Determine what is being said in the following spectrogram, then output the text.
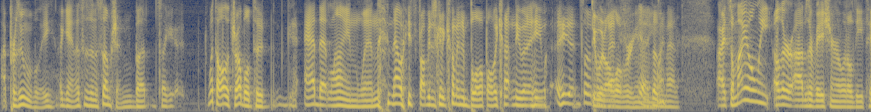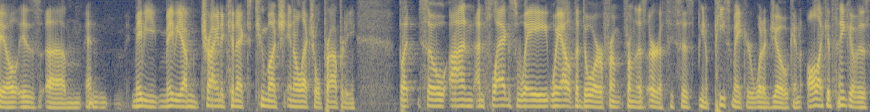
uh, presumably, again, this is an assumption, but it's like what's all the trouble to add that line when now he's probably just going to come in and blow up all the continuity anyway. So Do it all matter. over again Yeah, it doesn't matter. All right, so my only other observation or little detail is, um, and maybe maybe I'm trying to connect too much intellectual property, but so on on Flag's way way out the door from from this earth, he says, you know, peacemaker, what a joke, and all I could think of is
